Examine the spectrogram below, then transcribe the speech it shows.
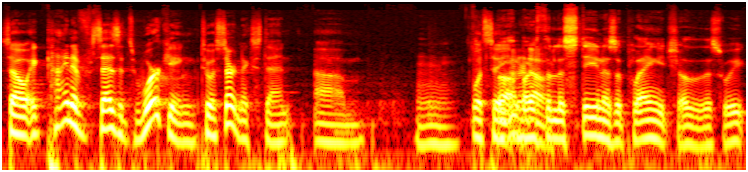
So it kind of says it's working to a certain extent. Um, Let's say But don't both know. the Listinas are playing each other this week,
